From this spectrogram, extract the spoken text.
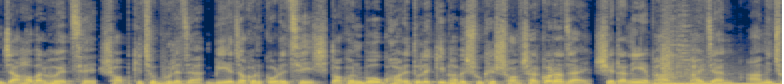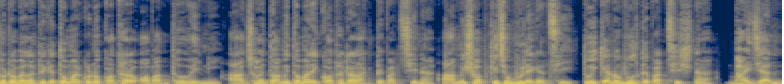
যা হবার হয়েছে, সবকিছু ভুলে যা। বিয়ে যখন করেছিস, তখন বউ ঘরে তুলে কীভাবে সুখের সংসার করা যায়, সেটা নিয়ে ভাব। ভাইজান, আমি ছোটবেলা থেকে তোমার কোনো কথার অবাধ্য হইনি। আজ হয়তো আমি তোমার এই কথাটা রাখতে পারছি না। আমি সবকিছু ভুলে গেছি। তুই কেন ভুলতে পারছিস না? ভাইজান,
